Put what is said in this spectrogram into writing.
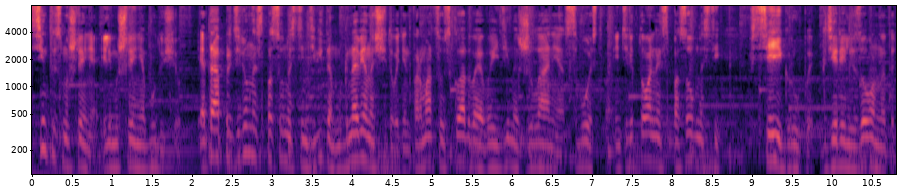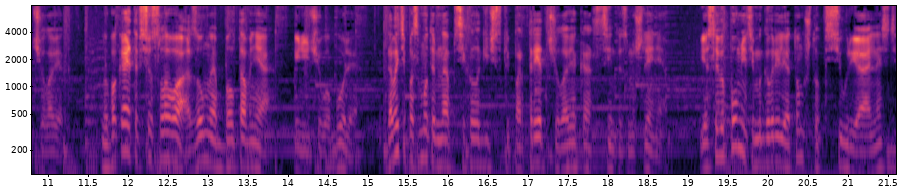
Синтез мышления или мышление будущего – это определенная способность индивида мгновенно считывать информацию, складывая воедино желания, свойства, интеллектуальные способности всей группы, где реализован этот человек. Но пока это все слова, заумная болтовня и ничего более. Давайте посмотрим на психологический портрет человека с синтез мышления. Если вы помните, мы говорили о том, что всю реальность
